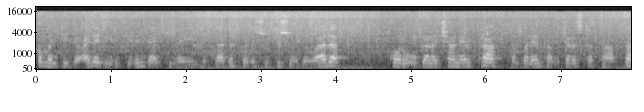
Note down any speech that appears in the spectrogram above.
commenti ducada dhiirigelinta agtiina ayay jirtaa dadka cusub ku soo dhawaada hore u gala channelka dambaleelka majaraska taabta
